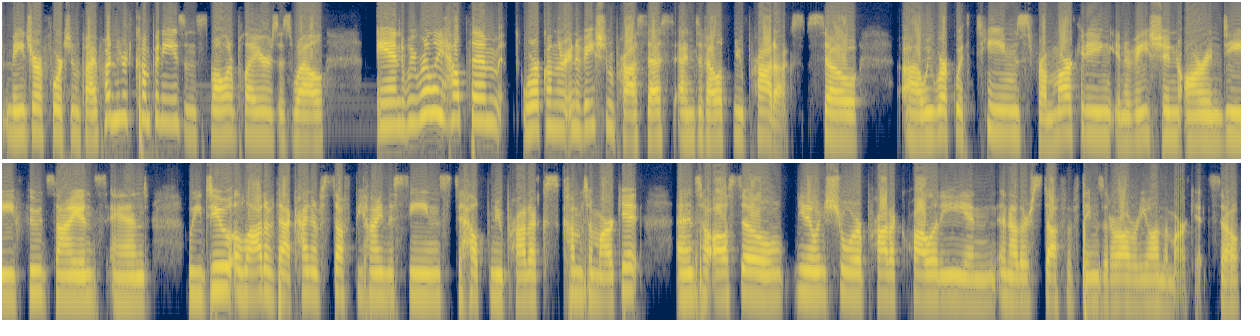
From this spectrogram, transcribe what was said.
major Fortune 500 companies, and smaller players as well. And we really help them work on their innovation process and develop new products. So uh, we work with teams from marketing, innovation, R&D, food science, and we do a lot of that kind of stuff behind the scenes to help new products come to market and to also you know ensure product quality and, and other stuff of things that are already on the market. So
